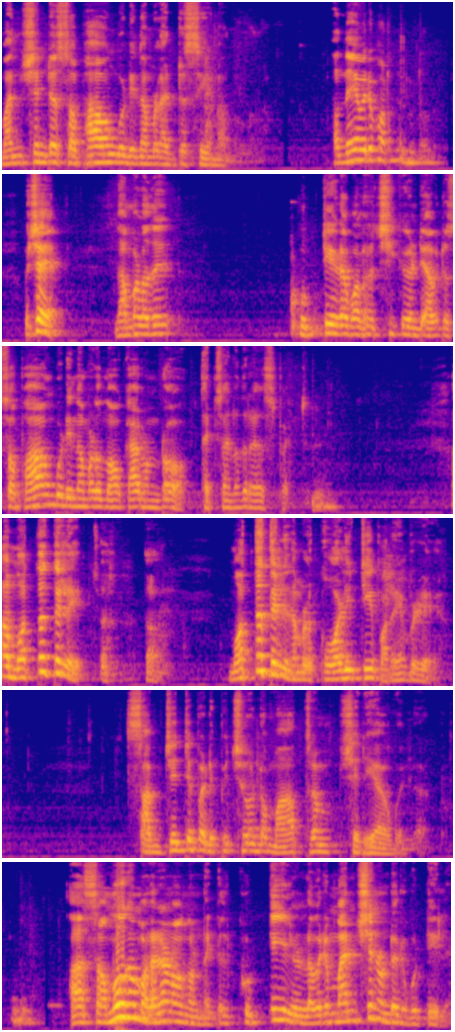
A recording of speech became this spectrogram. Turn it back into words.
മനുഷ്യന്റെ സ്വഭാവം കൂടി നമ്മൾ അഡ്രസ്സ് ചെയ്യണം എന്നുള്ളതാണ്. അന്നേ അവർ പറഞ്ഞിട്ടുള്ളത് പക്ഷേ നമ്മളത് കുട്ടിയുടെ വളർച്ചയ്ക്ക് വേണ്ടി അവരുടെ സ്വഭാവം കൂടി നമ്മൾ നോക്കാറുണ്ടോ? ദറ്റ്സ് അനദർ ആസ്പെക്റ്റ് ആ മൊത്തത്തിൽ മൊത്തത്തിൽ നമ്മൾ ക്വാളിറ്റി പറയുമ്പോഴേ സബ്ജക്റ്റ് പഠിപ്പിച്ചുകൊണ്ട് മാത്രം ശരിയാവില്ല. ആ സമൂഹം വളരണമെന്നുണ്ടെങ്കിൽ കുട്ടിയിലുള്ള ഒരു മനുഷ്യനുണ്ട് ഒരു കുട്ടിയിൽ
